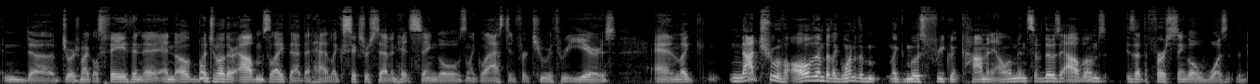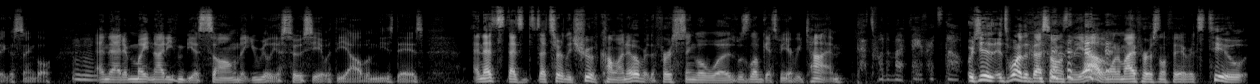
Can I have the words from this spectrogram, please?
and uh, George Michael's Faith, and and a bunch of other albums like that that had like six or seven hit singles and like lasted for two or three years. And like not true of all of them, but like one of the like most frequent common elements of those albums is that the first single wasn't the biggest single, and that it might not even be a song that you really associate with the album these days. And that's that's that's certainly true of "Come On Over." The first single was was "Love Gets Me Every Time," That's one of my favorites, though. which is it's one of the best songs on the album, one of my personal favorites too.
